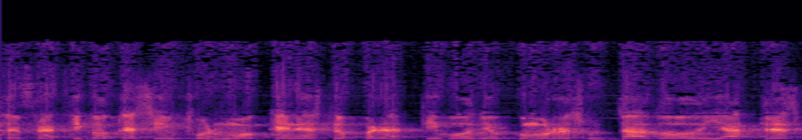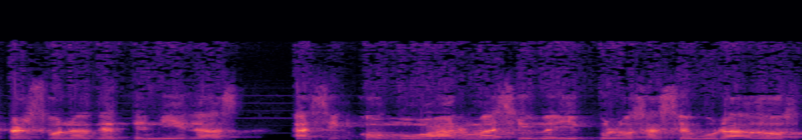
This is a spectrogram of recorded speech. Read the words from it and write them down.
Te platico que se informó que en este operativo dio como resultado ya tres personas detenidas así como armas y vehículos asegurados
